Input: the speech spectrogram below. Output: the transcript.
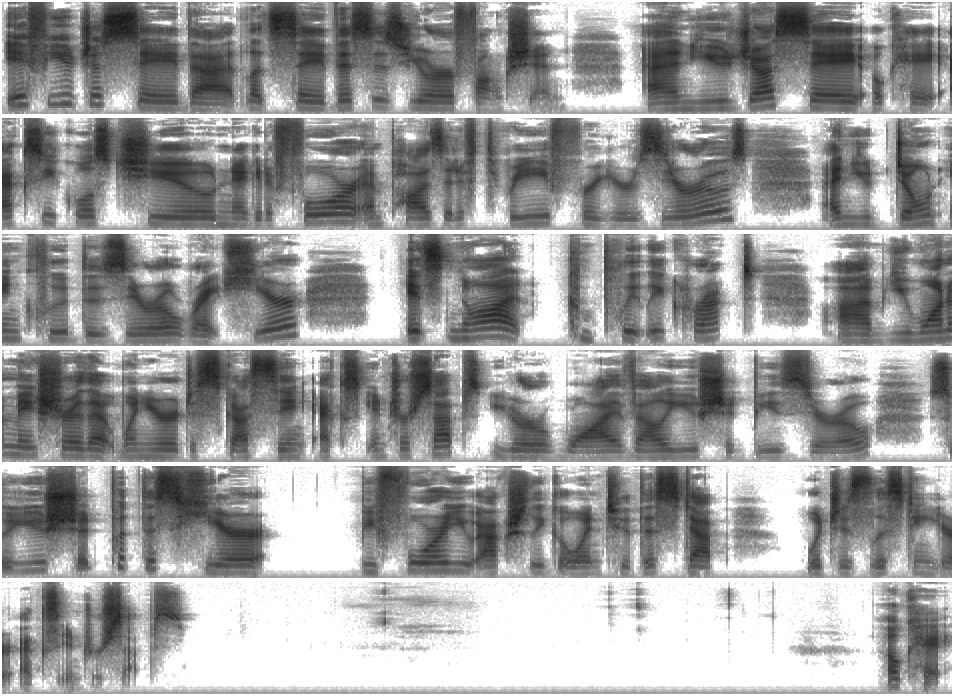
if you just say that, let's say this is your function, and you just say, okay, x equals 2, negative 4, and positive 3 for your zeros, and you don't include the zero right here, it's not completely correct. Um, you want to make sure that when you're discussing x-intercepts, your y value should be 0. So you should put this here before you actually go into this step, which is listing your x-intercepts. Okay,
